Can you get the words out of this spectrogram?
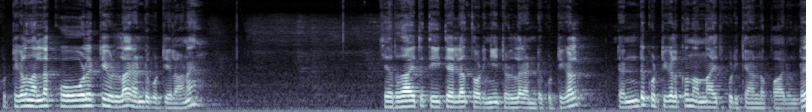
കുട്ടികൾ നല്ല ക്വാളിറ്റിയുള്ള രണ്ട് കുട്ടികളാണ്. ചെറുതായിട്ട് തീറ്റയെല്ലാം തുടങ്ങിയിട്ടുള്ള രണ്ട് കുട്ടികൾ. രണ്ട് കുട്ടികൾക്കും നന്നായിട്ട് കുടിക്കാനുള്ള പാലുണ്ട്.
